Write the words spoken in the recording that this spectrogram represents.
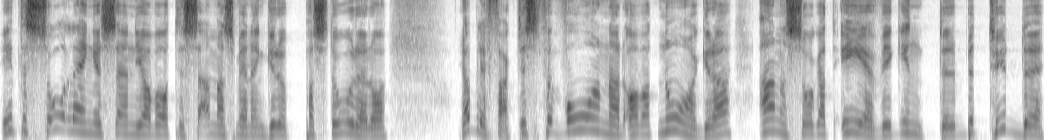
Det är inte så länge sedan jag var tillsammans med en grupp pastorer och jag blev faktiskt förvånad av att några ansåg att evig inte betydde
